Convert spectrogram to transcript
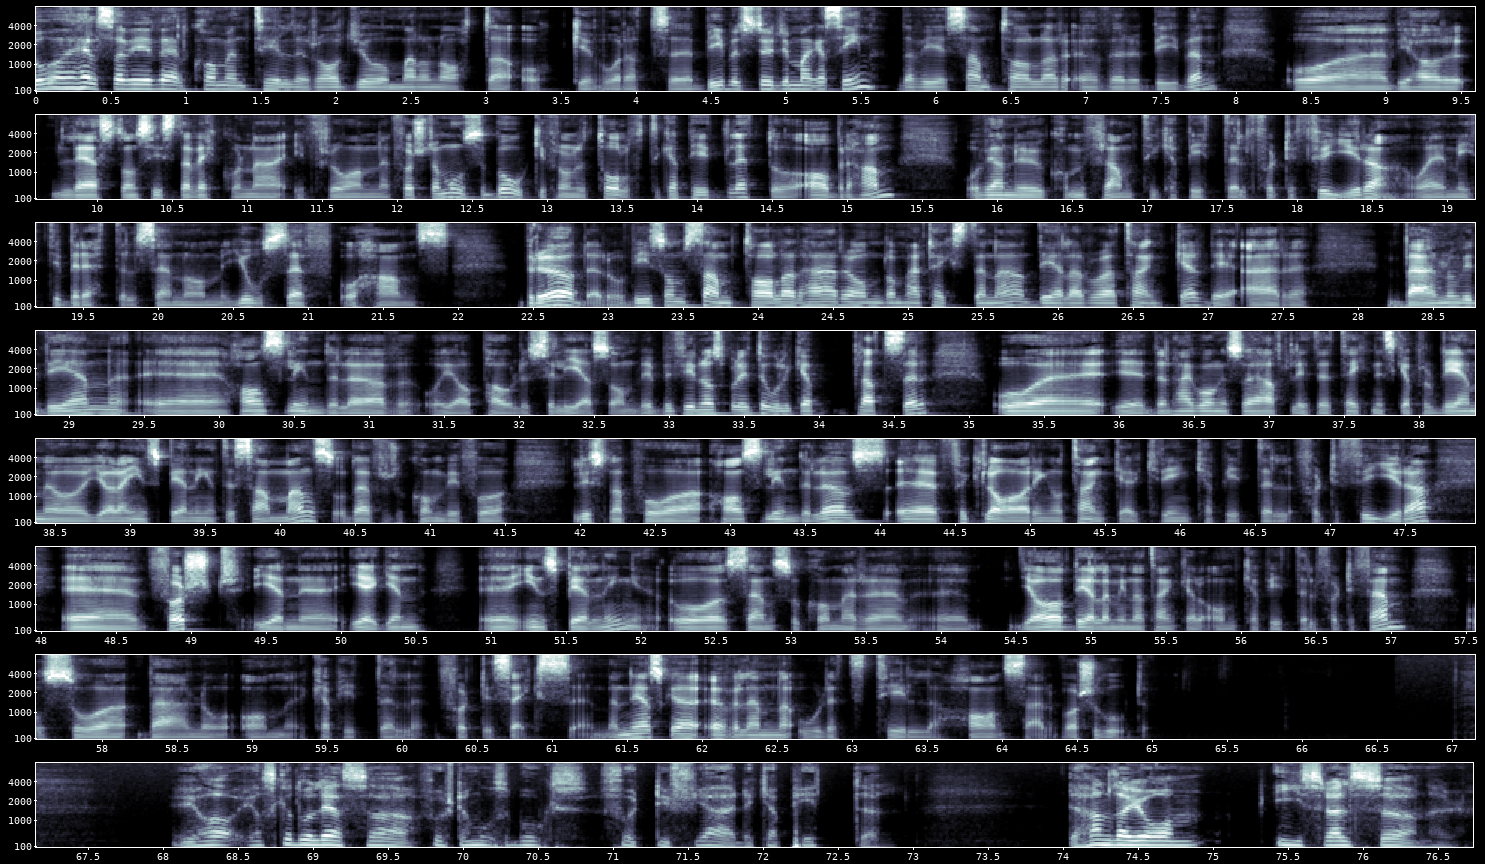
Då hälsar vi välkommen till Radio Maranata och vårt eh, bibelstudiemagasin där vi samtalar över Bibeln. Och eh, vi har läst de sista veckorna ifrån Första Mosebok, ifrån det tolfte kapitlet och Abraham. Och vi har nu kommit fram till kapitel 44 och är mitt i berättelsen om Josef och hans bröder. Och vi som samtalar här om de här texterna delar våra tankar. Det är Berno Widén, eh, Hans Lindelöv och jag Paulus Eliasson. Vi befinner oss på lite olika platser och eh, den här gången så har jag haft lite tekniska problem med att göra inspelningen tillsammans och därför så kommer vi få lyssna på Hans Lindelövs eh, förklaring och tankar kring kapitel 44. Eh, först i en eh, egen Eh, inspelning och sen så kommer eh, eh jag dela mina tankar om kapitel 45 och så Berno om kapitel 46. Men jag ska överlämna ordet till Hans här, varsågod. Ja, jag ska då läsa Första Moseboks 44 kapitel. Det handlar ju om Israels söner.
